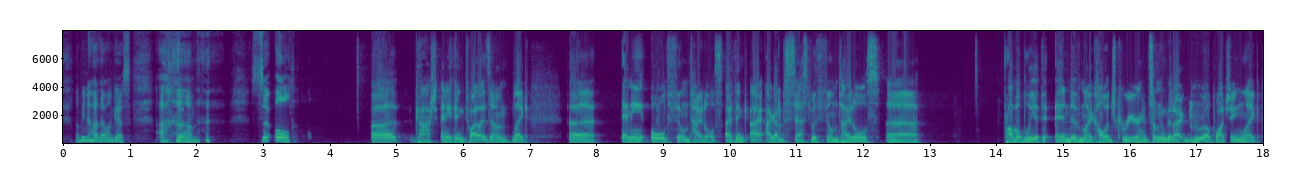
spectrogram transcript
Let me know how that one goes. Um, so old. Uh, gosh, anything Twilight Zone, like, uh, any old film titles. I think I, I got obsessed with film titles. Uh, probably at the end of my college career. It's something that I grew up watching, like,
